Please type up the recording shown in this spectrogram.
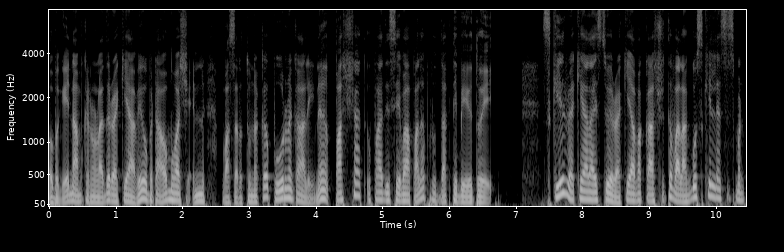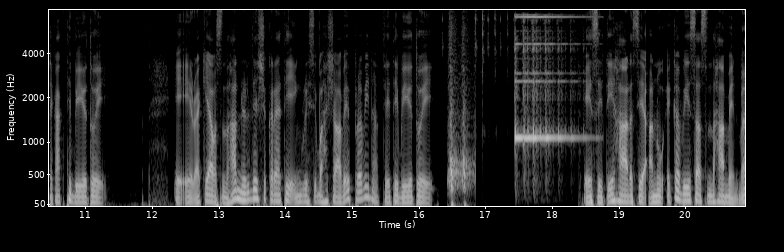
ඔබගේ නම් කරන ලද රැකියාවේ ඔබට අවම වශයෙන් වසරතුනක පූර්ණකාලීන පශ්චාත් උපාදි සේවා පලපුරුද්දක් තිබිය යුතුයි. ස්කිල් රැකයාලයිස්තුවේ රැකියාවක් ආශ්‍රිත වලංගු ස්කිල් ඇසිස්මට එකක් තිබිය යුතුයි. ඒ රැකියාව සඳහා නිර්දේශ කර ඇති ඉංග්‍රීසි භාෂාවේ ප්‍රවිණත්වේ තිබිය යුතුයි. ACT හාරසය අනු එක වීසා සඳහා මෙන්ම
